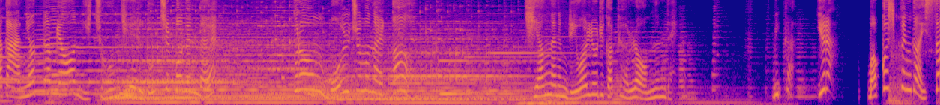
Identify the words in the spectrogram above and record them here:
유라가 아니었다면 이 좋은 기회를 놓칠 뻔했네. 그럼 뭘 주문할까? 기억나는 리월 요리가 별로 없는데. 미카, 유라, 먹고 싶은 거 있어?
